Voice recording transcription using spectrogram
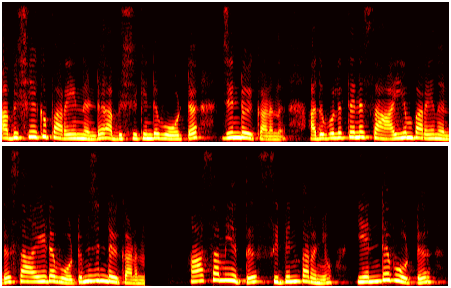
അഭിഷേക് പറയുന്നുണ്ട് അഭിഷേകിന്റെ വോട്ട് ജിൻഡോയ്ക്കാണെന്ന്. അതുപോലെ തന്നെ സായിയും പറയുന്നുണ്ട് സായിയുടെ വോട്ടും ജിൻഡോയ്ക്കാണെന്ന്. ആ സമയത്ത് സിബിൻ പറഞ്ഞു എന്റെ വോട്ട്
